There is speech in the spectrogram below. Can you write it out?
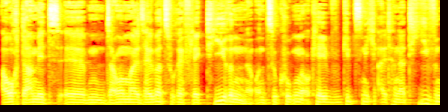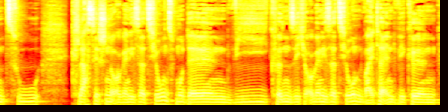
auch damit, ähm, sagen wir mal, selber zu reflektieren und zu gucken, okay, gibt's nicht Alternativen zu klassischen Organisationsmodellen? Wie können sich Organisationen weiterentwickeln?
